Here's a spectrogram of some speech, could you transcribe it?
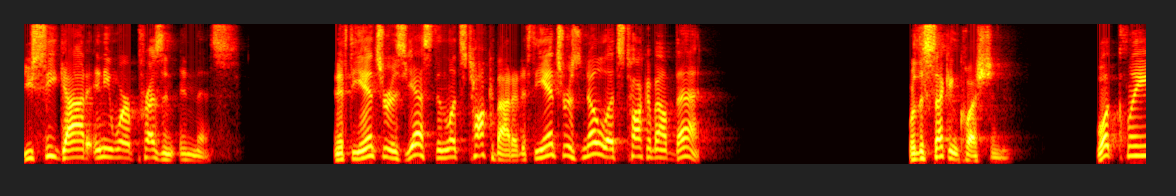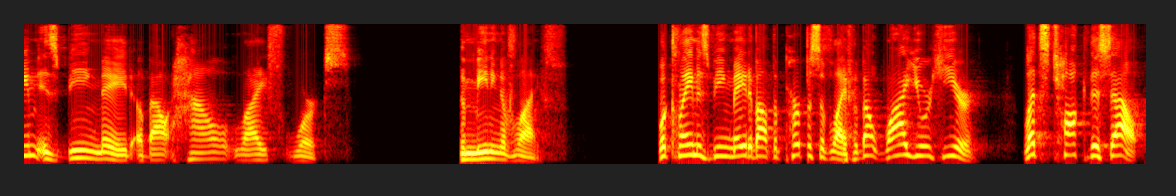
You see God anywhere present in this? And if the answer is yes, then let's talk about it. If the answer is no, let's talk about that. Or the second question What claim is being made about how life works? The meaning of life. What claim is being made about the purpose of life, about why you're here? Let's talk this out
